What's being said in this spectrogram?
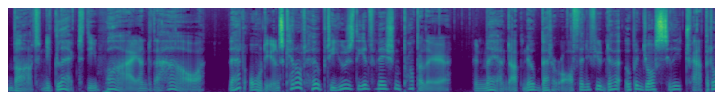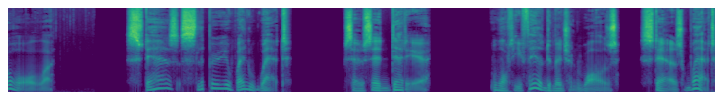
but neglect the why and the how, that audience cannot hope to use the information properly, and may end up no better off than if you'd never opened your silly trap at all. Stairs slippery when wet. So said Deddy. What he failed to mention was Stairs wet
